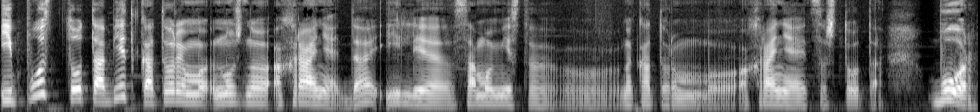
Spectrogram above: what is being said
и пост тот объект, который нужно охранять, да, или само место, э, на котором э, охраняется что-то. Бор,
